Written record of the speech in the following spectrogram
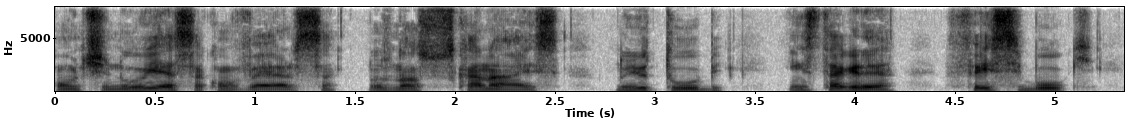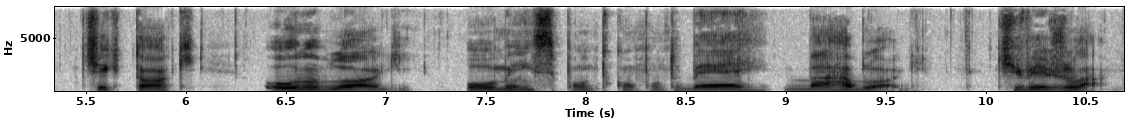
continue essa conversa nos nossos canais no YouTube, Instagram, Facebook, TikTok ou no blog homens.com.br/blog. Te vejo lá.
